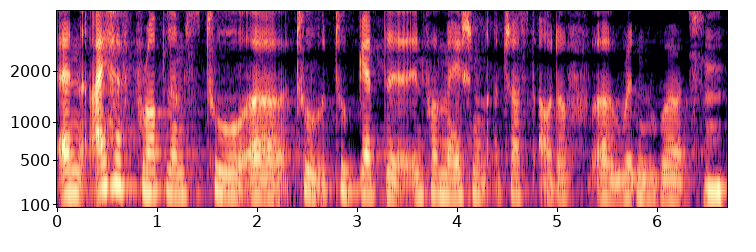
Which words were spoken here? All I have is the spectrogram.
And I have problems to uh, to to get the information just out of uh, written words. Mm.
